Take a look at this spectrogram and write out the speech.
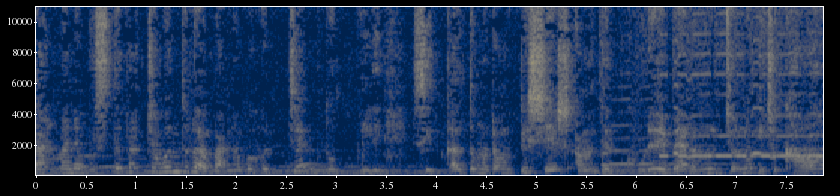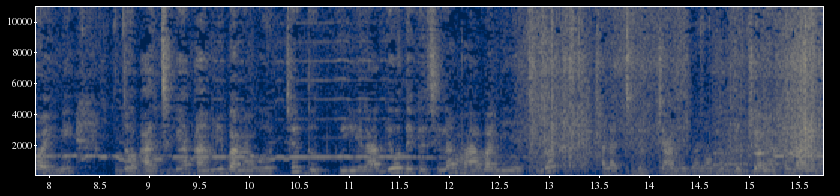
তার মানে বুঝতে পারছ বন্ধুরা, বানাবো হচ্ছে দুধ পুলি। শীতকাল তো মোটামুটি শেষ, আমাদের ঘুরে বেড়ানোর জন্য কিছু খাওয়া হয়নি। তো আজকে আমি বানাবো হচ্ছে দুধ পুলি। এর আগেও দেখেছিলাম, মা বানিয়েছিল, আর আজকে হচ্ছে আমি বানাবো। তো চল এখন রান্না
